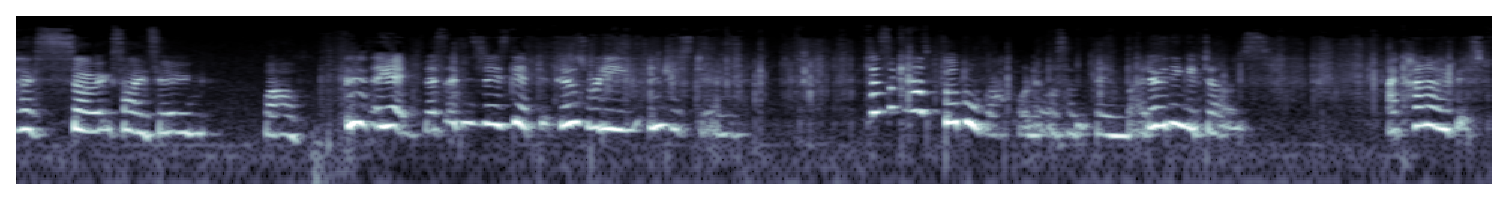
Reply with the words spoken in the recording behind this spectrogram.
That's so exciting. Wow. okay, let's open today's gift. It feels really interesting. It feels like it has bubble wrap on it or something, but I don't think it does. I kind of hope it's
